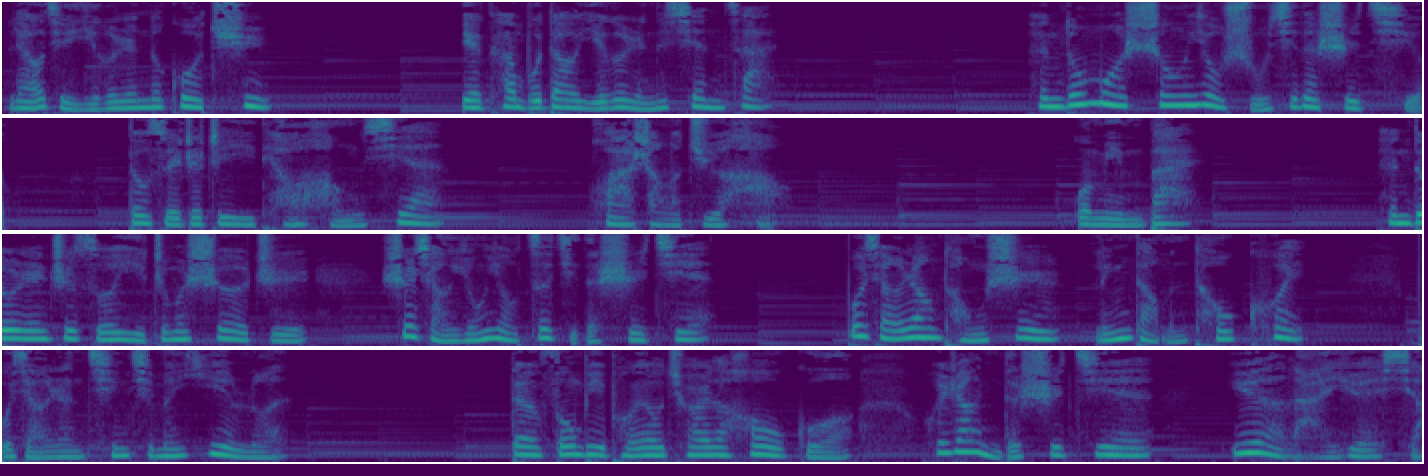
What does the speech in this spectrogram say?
了解一个人的过去，也看不到一个人的现在。很多陌生又熟悉的事情，都随着这一条横线画上了句号。我明白，很多人之所以这么设置，是想拥有自己的世界，不想让同事、领导们偷窥，不想让亲戚们议论。但封闭朋友圈的后果，会让你的世界。越来越小。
